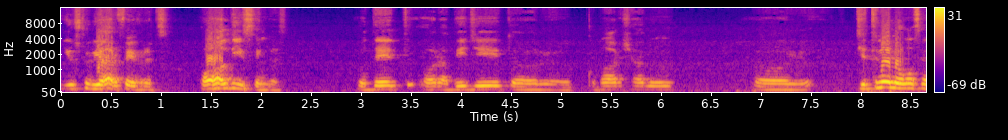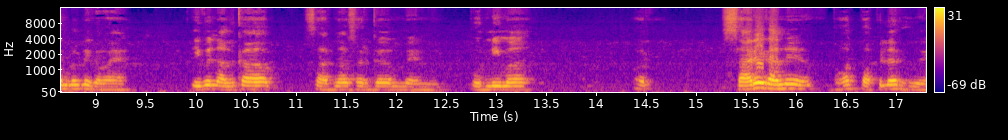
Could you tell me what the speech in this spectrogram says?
used to be our favorites. All these singers, Udit or Abhijit or uh, Kumar Shanu और जितने लोगों से हम लोग ने गवाया इवन अलका साधना सरगम एंड पूर्णिमा और सारे गाने बहुत पॉपुलर हुए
